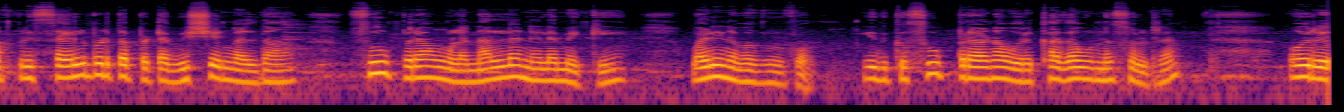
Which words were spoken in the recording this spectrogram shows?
அப்படி செயல்படுத்தப்பட்ட விஷயங்கள் தான் சூப்பராக உங்களை நல்ல நிலைமைக்கு வழிநவகுக்கும் இதுக்கு சூப்பரான ஒரு கதை ஒன்று சொல்கிறேன் ஒரு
